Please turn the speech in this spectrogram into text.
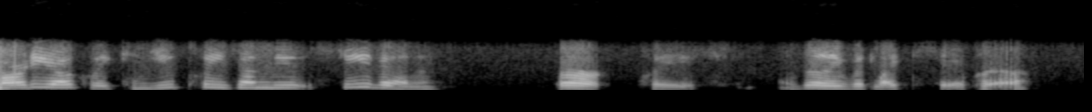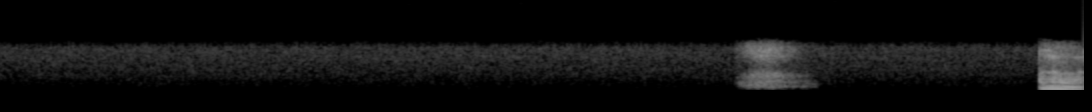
Marti Oakley, can you please unmute Stephen Burke, please? I really would like to say a prayer. Uh,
